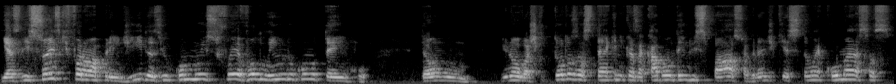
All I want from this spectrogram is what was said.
e as lições que foram aprendidas e como isso foi evoluindo com o tempo. Então, de novo, acho que todas as técnicas acabam tendo espaço. A grande questão é como essas,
